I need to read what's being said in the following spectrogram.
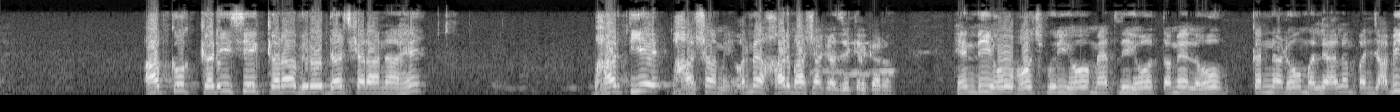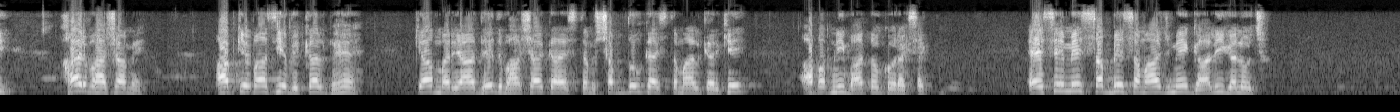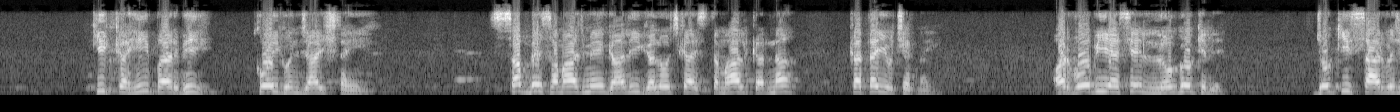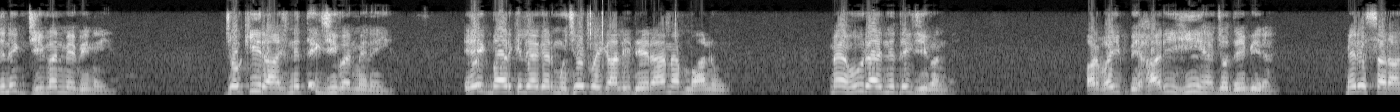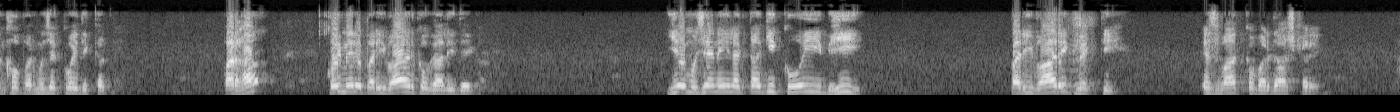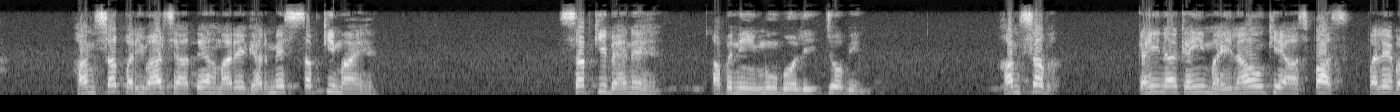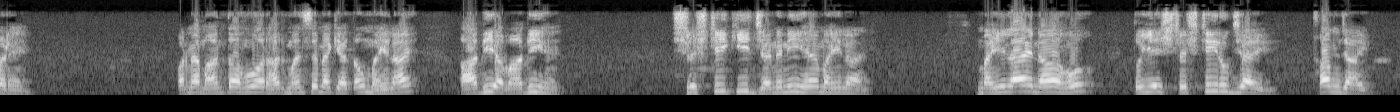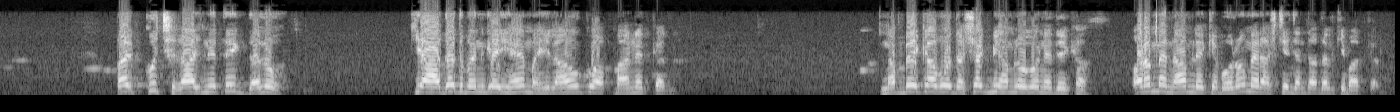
आपको कड़ी से कड़ा विरोध दर्ज कराना है भारतीय भाषा में, और मैं हर भाषा का ज़िक्र कर रहा हूँ। हिंदी हो, भोजपुरी हो, मैथिली हो, तमिल हो, कन्नड़ हो, मलयालम, पंजाबी, हर भाषा में आपके पास ये विकल्प है कि आप मर्यादित भाषा का शब्दों का इस्तेमाल करके आप अपनी बातों को रख सकते ऐसे में सभ्य समाज में गाली गलोच की कहीं पर भी कोई गुंजाइश नहीं। सभ्य समाज में गाली गलोच का इस्तेमाल करना कतई उचित नहीं। और वो भी ऐसे लोगों के लिए, जो कि सार्वजनिक जीवन में भी नहीं, जो कि राजनीतिक जीवन में नहीं। एक बार के लिए अगर मुझे कोई गाली दे रहा है, मैं मानूँगा मैं हूँ राजनीतिक जीवन में। और भाई बिहारी ही है जो दे भी रहे मेरे सर आँखों पर मुझे कोई दिक्कत नहीं। पर हाँ कोई मेरे परिवार को गाली देगा। ये मुझे नहीं लगता कि कोई भी पारिवारिक व्यक्ति इस बात को बर्दाश्त करे। हम सब परिवार से आते हैं, हमारे घर में सबकी माएँ हैं, सबकी बहनें हैं, अपनी, मुँह बोली, जो भी हम हम सब कहीं ना कहीं महिलाओं के आसपास पले बढ़े हैं। और मैं मानता हूँ और हर मन से मैं कहता हूँ, महिलाएँ आधी आबादी हैं। सृष्टि की जननी है महिलाएँ। महिलाएँ ना हो तो ये सृष्टि रुक जाएगी, थम जाएगी। पर कुछ राजनीतिक दलों की आदत बन गई है महिलाओं को अपमानित करना। नब्बे का वो दशक भी हम लोगों ने देखा। और अब मैं नाम लेके बोल रहा हूँ, मैं राष्ट्रीय जनता दल की बात कर रहा हूँ।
